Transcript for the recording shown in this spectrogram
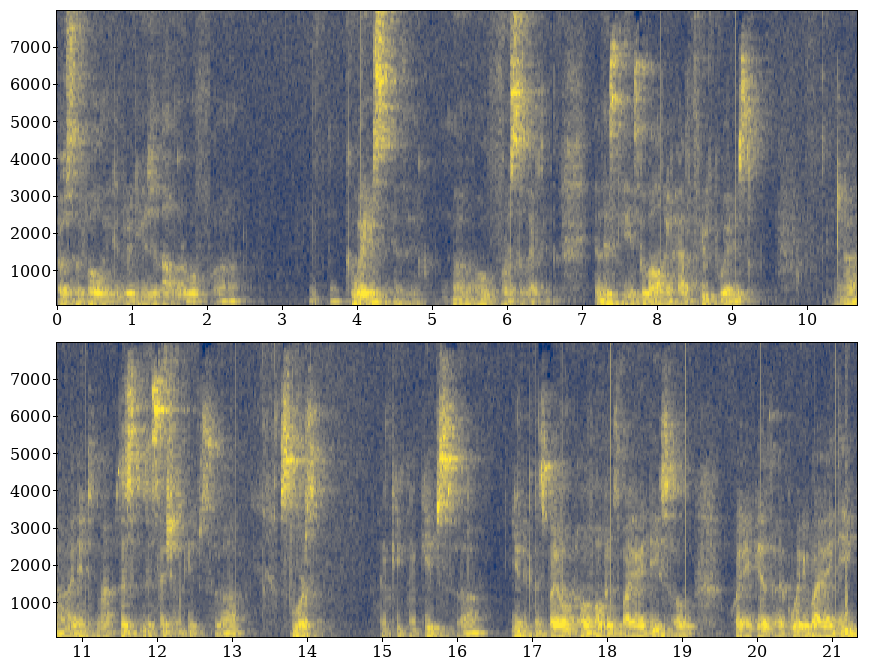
First of all, you can reduce the number of uh, queries uh, for selecting. In this case, we only have three queries. Uh, identity map, this, this session keeps uh, stores and, keep, and keeps uh, uniqueness by of objects by ID. So when you get a query by ID,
